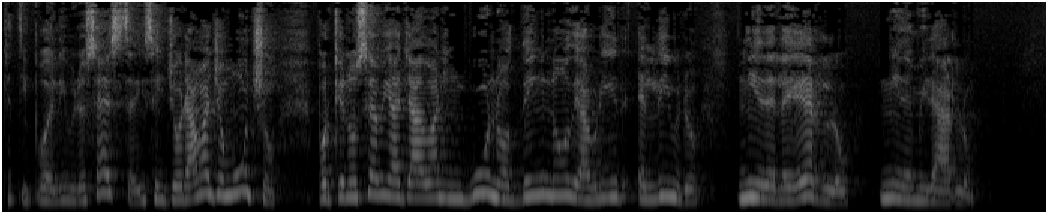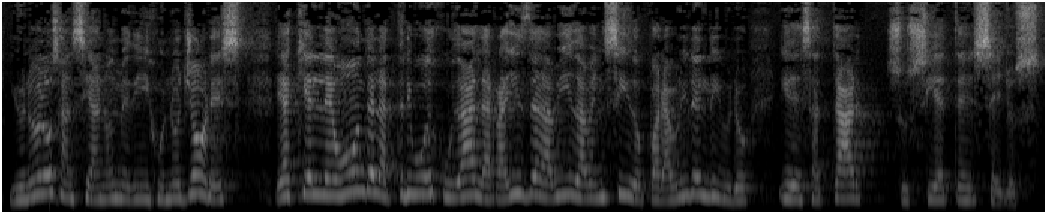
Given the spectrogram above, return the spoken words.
¿Qué tipo de libro es este? Dice, lloraba yo mucho porque no se había hallado a ninguno digno de abrir el libro, ni de leerlo, ni de mirarlo. Y uno de los ancianos me dijo, no llores, he aquí el león de la tribu de Judá, la raíz de David, ha vencido para abrir el libro y desatar sus siete sellos.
